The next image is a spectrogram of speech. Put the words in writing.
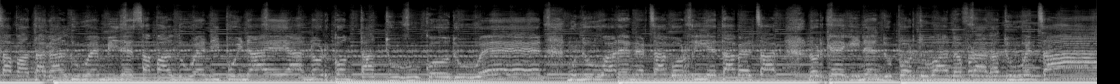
Zapata galduen bide zapalduen ipuina ea nor kontatuko duen. Munduaren ertza gorri eta beltzak Nork eginen du portuan naufragatu entzat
